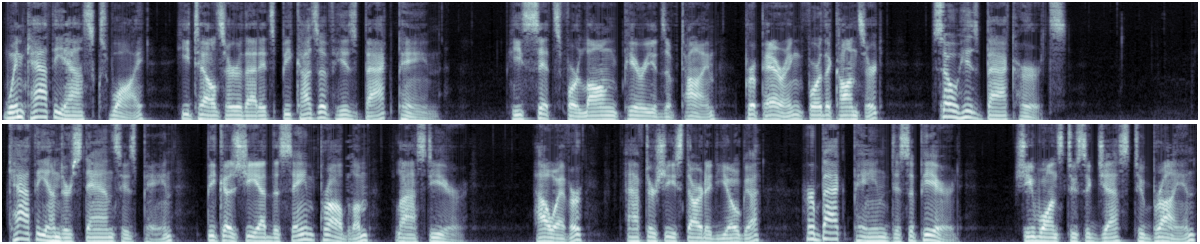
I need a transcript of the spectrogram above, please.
When Kathy asks why, he tells her that it's because of his back pain. He sits for long periods of time preparing for the concert, so his back hurts. Kathy understands his pain because she had the same problem last year. However, after she started yoga, her back pain disappeared. She wants to suggest to Brian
